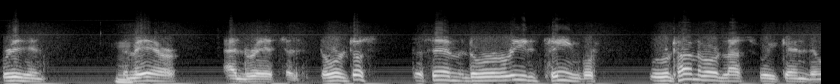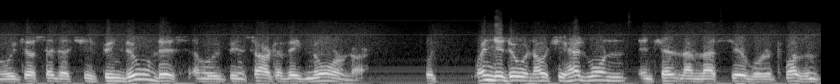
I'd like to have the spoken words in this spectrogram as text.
brilliant. Mm. The hmm. mayor and Rachel. They were just the same, they were a real team, but we were talking about last weekend and we just said that she's been doing this and we've been sort of ignoring her. But when you do it now, she had one in Cheltenham last year where it wasn't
